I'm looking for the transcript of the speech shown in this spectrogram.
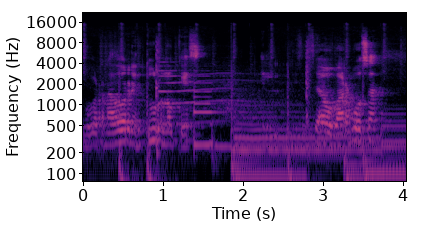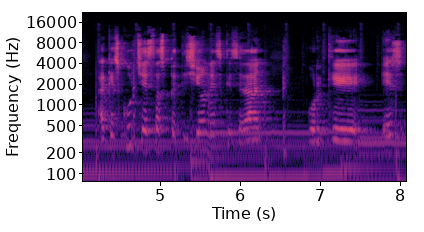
gobernador en turno que es el licenciado Barbosa, a que escuche estas peticiones que se dan porque es,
